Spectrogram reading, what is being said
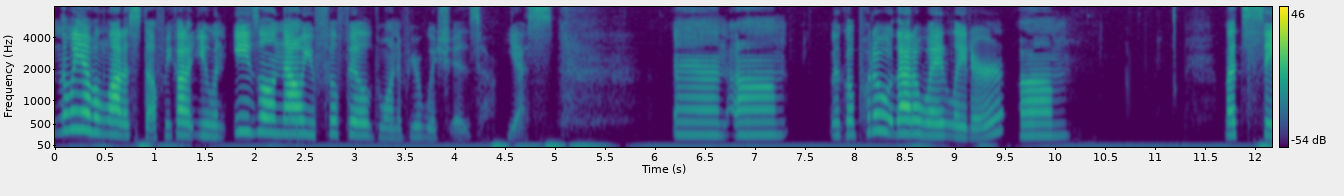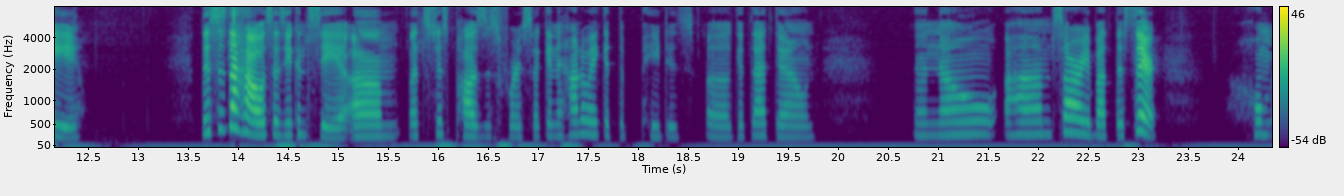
Then we have a lot of stuff. We got you an easel, and now you fulfilled one of your wishes. Yes. And um, we'll go put that away later. Um, let's see. This is the house, as you can see. Um, let's just pause this for a second. And how do I get the pages? Uh, get that down. And no, um, sorry about this. There, home.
